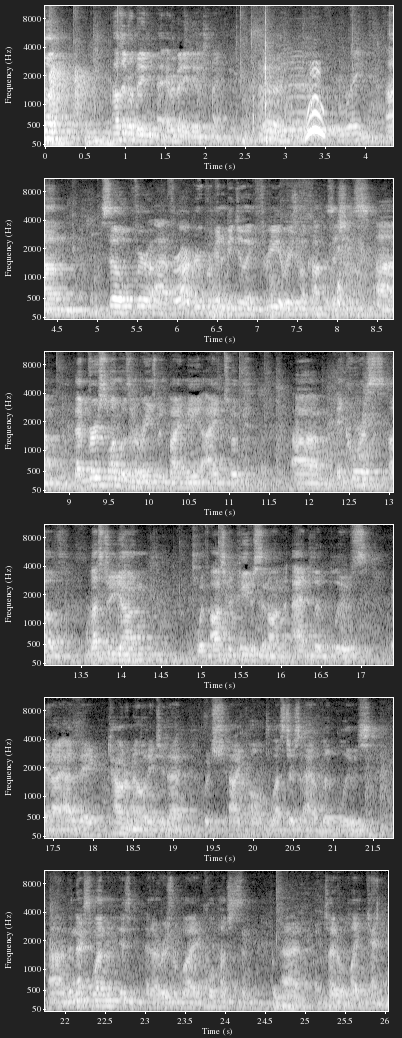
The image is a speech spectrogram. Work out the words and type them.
Hello. How's everybody everybody doing tonight? Woo! Great. Um, so for uh, for our group, we're going to be doing three original compositions. Um, that first one was an arrangement by me. I took um, a chorus of Lester Young with Oscar Peterson on Ad Lib Blues, and I added a counter melody to that, which I called Lester's Ad Lib Blues. Uh, the next one is an original by Cole Hutchison, uh, titled Light Kenny.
